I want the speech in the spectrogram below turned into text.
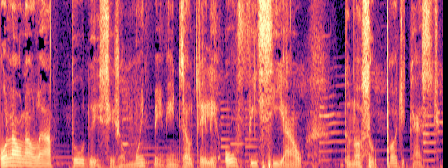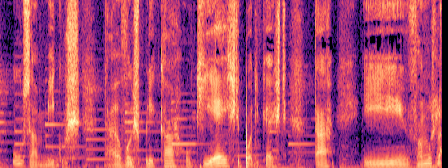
Olá, olá, olá a todos, sejam muito bem-vindos ao trailer oficial do nosso podcast Os Amigos, tá? Eu vou explicar o que é este podcast, tá? E vamos lá.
